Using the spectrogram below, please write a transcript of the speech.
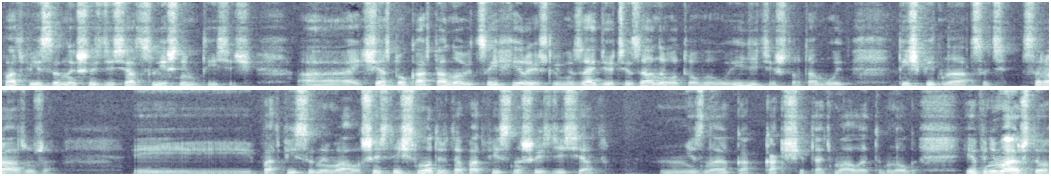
подписаны 60 с лишним тысяч. А сейчас только остановится эфир, если вы зайдете заново, то вы увидите, что там будет 1015 сразу же. И подписаны мало. 6 тысяч смотрят, а подписано 60. Не знаю, как, как считать, мало это много. Я понимаю, что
